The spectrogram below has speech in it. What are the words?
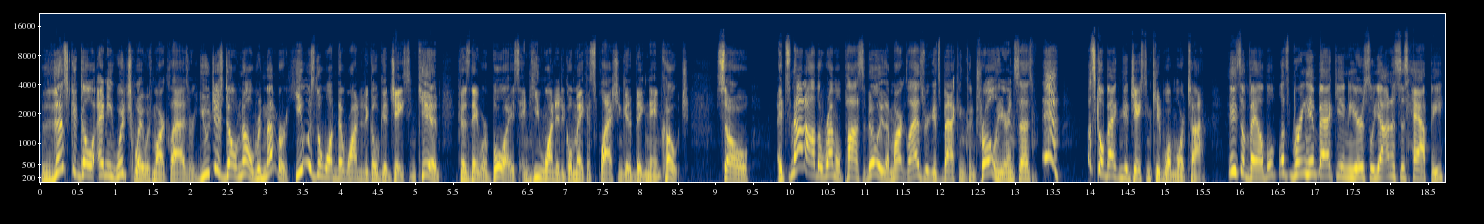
this could go any which way with Mark Lasry. You just don't know. Remember, he was the one that wanted to go get Jason Kidd because they were boys, and he wanted to go make a splash and get a big name coach. So it's not out of the realm of possibility that Mark Lasry gets back in control here and says, eh, let's go back and get Jason Kidd one more time. He's available. Let's bring him back in here so Giannis is happy.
